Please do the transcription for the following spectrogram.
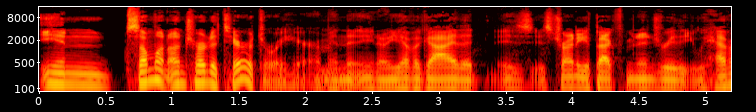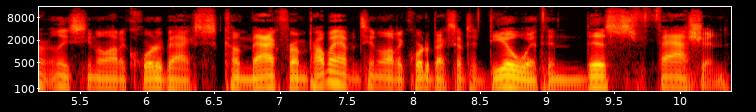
in somewhat uncharted territory here. I mean, you know, you have a guy that is, is trying to get back from an injury that we haven't really seen a lot of quarterbacks come back from. Probably haven't seen a lot of quarterbacks have to deal with in this fashion.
